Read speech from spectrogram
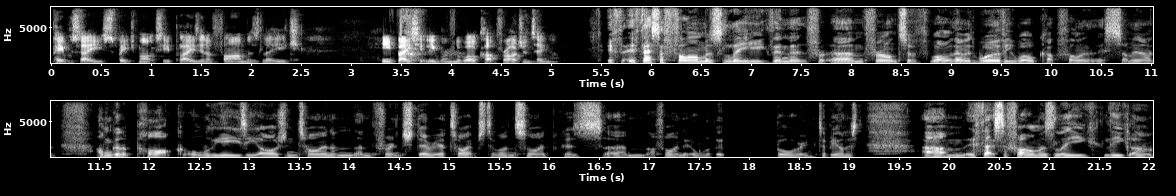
People say speech marks he plays in a farmers league. He basically won the World Cup for Argentina if if that's a farmers' league, then the, um, France have well, they were worthy World Cup finalists. I mean, I, am going to park all the easy Argentine and, and, French stereotypes to one side because um, I find it all a bit boring, to be honest. Um, if that's the farmers' league, League 1,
